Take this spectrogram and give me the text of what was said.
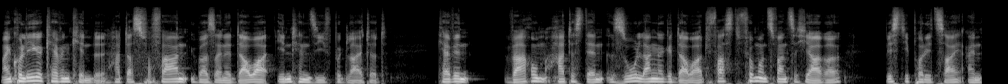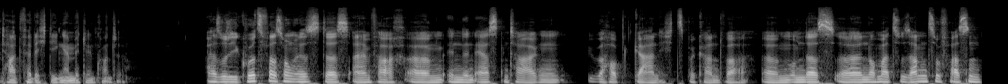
Mein Kollege Kevin Kindle hat das Verfahren über seine Dauer intensiv begleitet. Kevin, warum hat es denn so lange gedauert, fast 25 Jahre, bis die Polizei einen Tatverdächtigen ermitteln konnte? Also die Kurzfassung ist, dass einfach ähm, in den ersten Tagen überhaupt gar nichts bekannt war. Ähm, um das äh, nochmal zusammenzufassen,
